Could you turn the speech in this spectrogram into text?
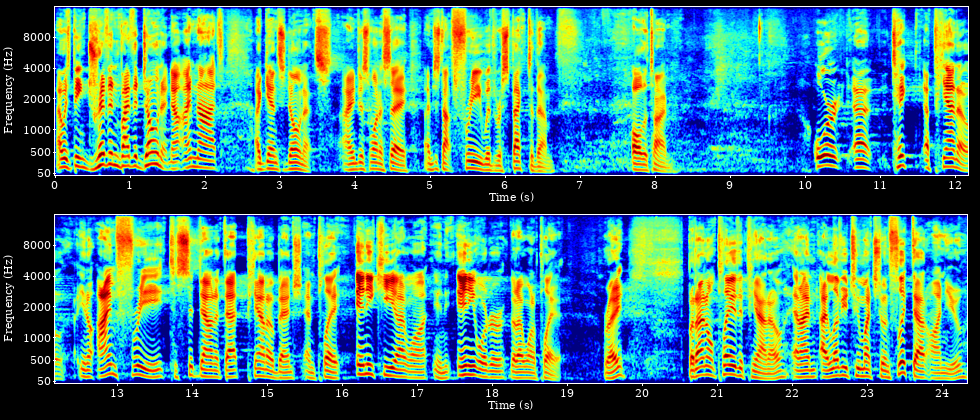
I was being driven by the donut. Now, I'm not against donuts. I just want to say I'm just not free with respect to them all the time. Or uh, take a piano. You know, I'm free to sit down at that piano bench and play any key I want in any order that I want to play it, right? But I don't play the piano, and I'm, I love you too much to inflict that on you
